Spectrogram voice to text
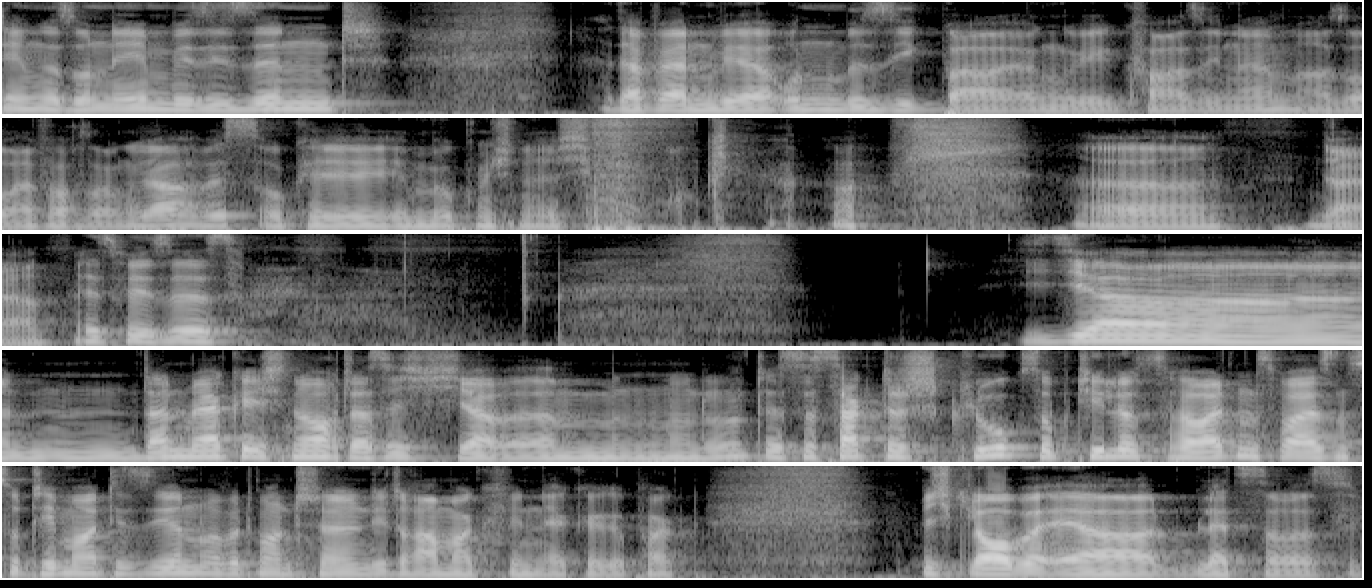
Dinge so nehmen, wie sie sind, da werden wir unbesiegbar irgendwie quasi, ne? Also einfach sagen, ja, ist okay, ihr mögt mich nicht. okay. äh, ja, ist wie es ist. Ja, dann merke ich noch, dass ich, ja, ähm, es ist taktisch klug, subtile Verhaltensweisen zu thematisieren oder wird man schnell in die Drama-Queen-Ecke gepackt? Ich glaube eher Letzteres.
